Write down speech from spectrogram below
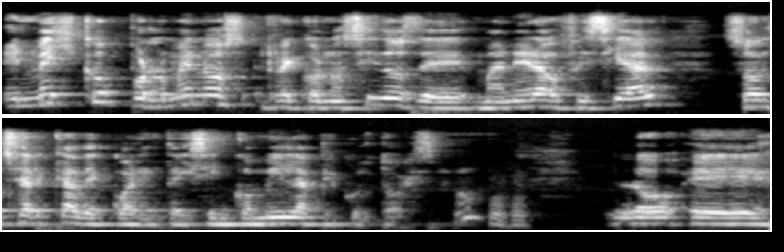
en México, por lo menos reconocidos de manera oficial, son cerca de 45 mil apicultores, ¿no? Lo, eh,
